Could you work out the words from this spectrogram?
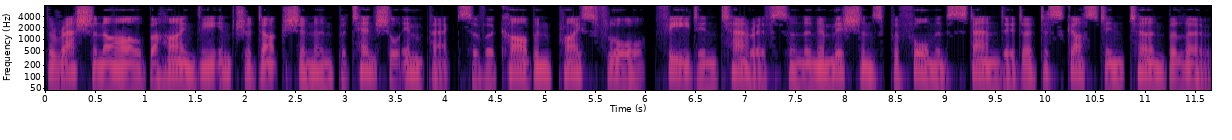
the rationale behind the introduction and potential impacts of a carbon price floor, feed-in tariffs and an emissions performance standard are discussed in turn below.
